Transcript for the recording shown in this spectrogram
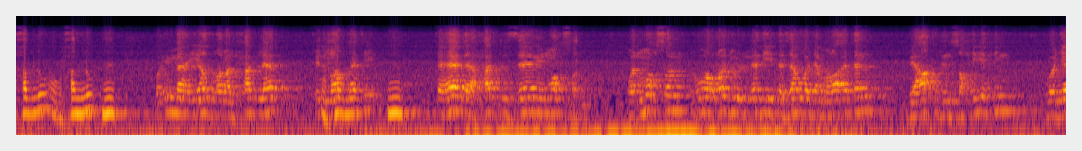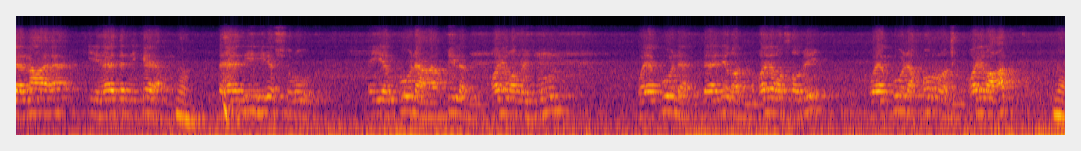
الحبل أو الحمل. وإما أن يظهر الحبل في المرأة فهذا حد الزاني المحصن. والمحصن هو الرجل الذي تزوج امرأة بعقد صحيح وجامعها في هذا النكاح. نعم. فهذه هي الشروط. أن يكون عاقلا غير مجنون ويكون بالغا غير صبي ويكون حرا غير عبد. نعم.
